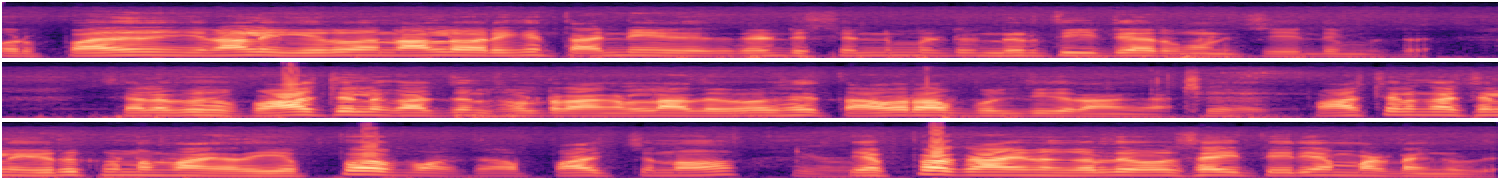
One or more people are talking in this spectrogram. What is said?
ஒரு பதினஞ்சு நாள் இருபது நாள் வரைக்கும் தண்ணி ரெண்டு சென்டிமீட்டர் நிறுத்திக்கிட்டே இருக்கணும் சென்டிமீட்டர் சில பேர் பாய்ச்சலும் காய்ச்சல் சொல்கிறாங்கல்ல அதை விவசாயி தவறாக புரிஞ்சுக்கிறாங்க. பாய்ச்சலும் காய்ச்சலும் இருக்கணும் தான். அதை எப்போ பாய்ச்சணும் எப்போ காயணுங்கிறது விவசாயி தெரிய மாட்டேங்குது.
